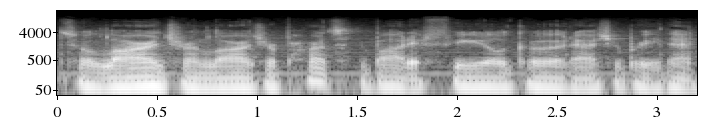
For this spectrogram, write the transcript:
So larger and larger parts of the body feel good as you breathe in.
